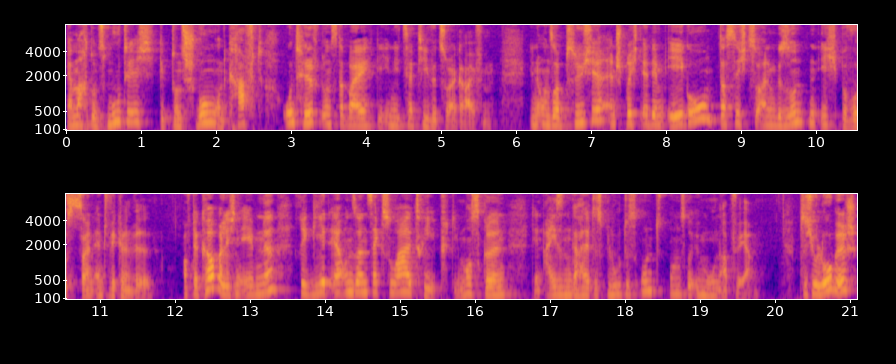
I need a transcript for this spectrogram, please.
Er macht uns mutig, gibt uns Schwung und Kraft und hilft uns dabei, die Initiative zu ergreifen. In unserer Psyche entspricht er dem Ego, das sich zu einem gesunden Ich-Bewusstsein entwickeln will. Auf der körperlichen Ebene regiert er unseren Sexualtrieb, die Muskeln, den Eisengehalt des Blutes und unsere Immunabwehr. Psychologisch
